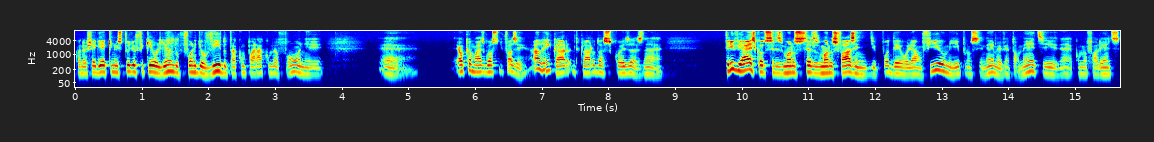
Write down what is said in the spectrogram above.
Quando eu cheguei aqui no estúdio, eu fiquei olhando o fone de ouvido para comparar com o meu fone. É, é o que eu mais gosto de fazer. Além, claro, claro das coisas né, triviais que outros seres humanos, seres humanos fazem, de poder olhar um filme, ir para um cinema eventualmente, né, como eu falei antes,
